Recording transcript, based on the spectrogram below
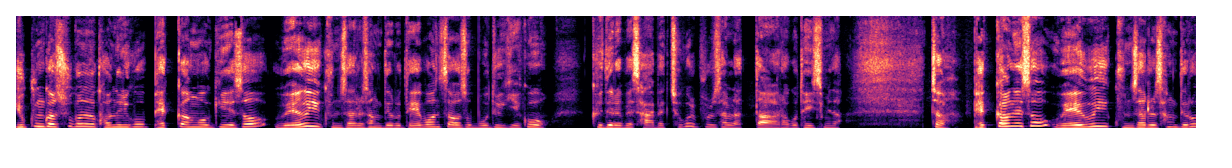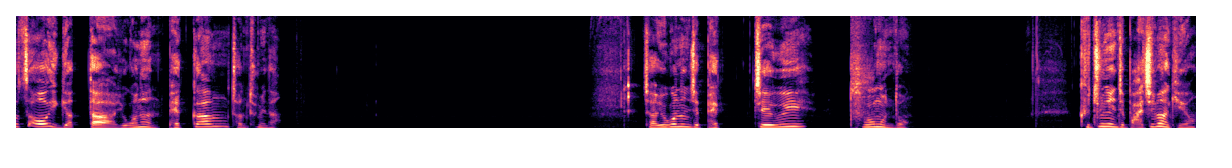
육군과 수군을 거느리고 백강어기에서 외의 군사를 상대로 네 번 싸워서 모두 이기고 그들의 배 400척을 불살랐다라고 되어 있습니다. 자, 백강에서 외의 군사를 상대로 싸워 이겼다. 요거는 백강 전투입니다. 자, 요거는 이제 백제의 부흥운동. 그 중에 이제 마지막이에요.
